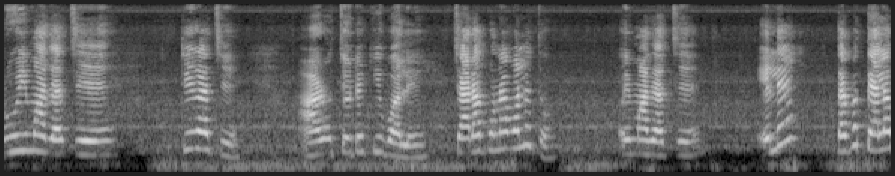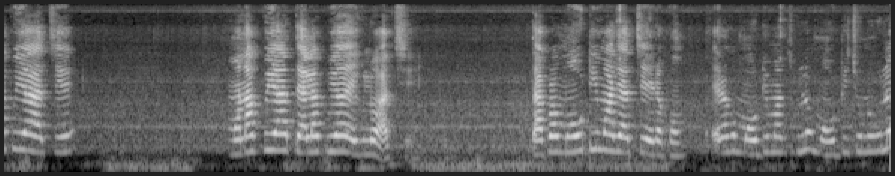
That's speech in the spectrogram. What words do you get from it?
রুই মাছ আছে, ঠিক আছে? আর হচ্ছে ওটা কি বলে? চারা পোনা বলে তো? ওই মাছ আছে। এলে তারপর তেলাপুয়া আছে, মোনাপুয়া, তেলাপুয়া এগুলো আছে। তারপর মৌটি মাছ আছে এরকম। এরকম মৌটি মাছগুলো, মৌটি চুনুগুলো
